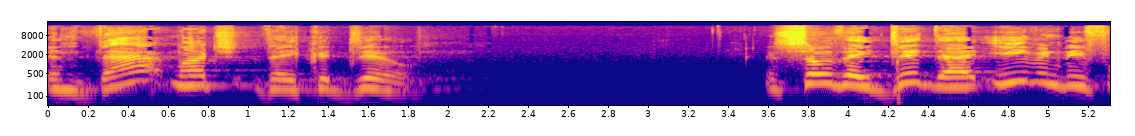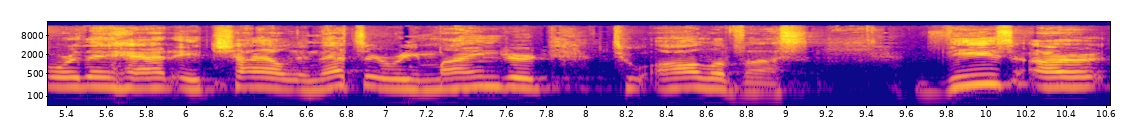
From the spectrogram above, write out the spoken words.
And that much they could do. And so they did that even before they had a child. And that's a reminder to all of us. These are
